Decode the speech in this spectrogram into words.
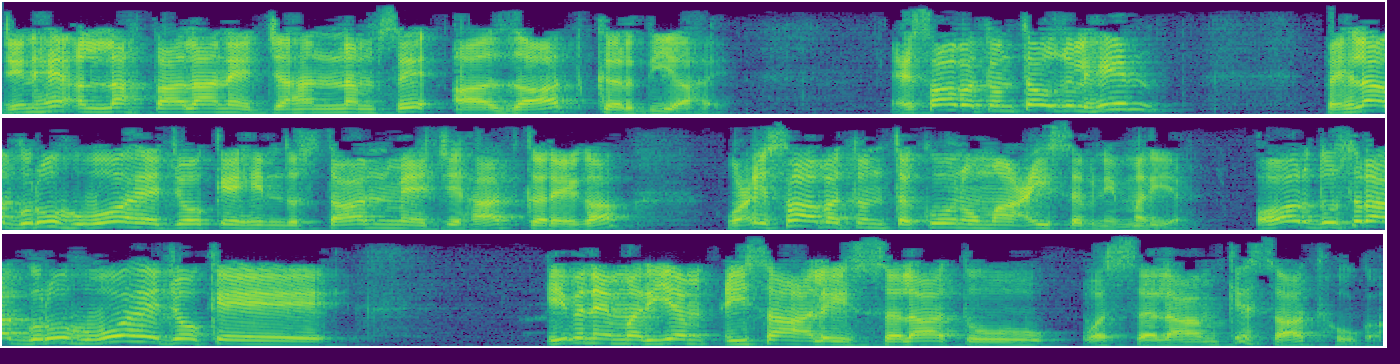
جنہیں اللہ تعالیٰ نے جہنم سے آزاد کر دیا ہے۔ عصابت الہند، پہلا گروہ وہ ہے جو کہ ہندوستان میں جہاد کرے گا۔ وہ عصابت تکون معیس ابن مریم۔ اور دوسرا گروہ وہ ہے جو کہ ابن مریم عیسیٰ علیہ السلاۃ وسلام کے ساتھ ہوگا۔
